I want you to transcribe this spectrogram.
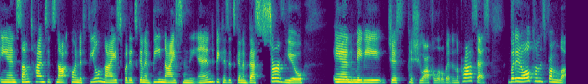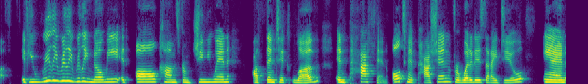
And sometimes it's not going to feel nice, but it's going to be nice in the end because it's going to best serve you and maybe just piss you off a little bit in the process. But it all comes from love. If you really, really, really know me, it all comes from genuine, authentic love and passion, ultimate passion for what it is that I do and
